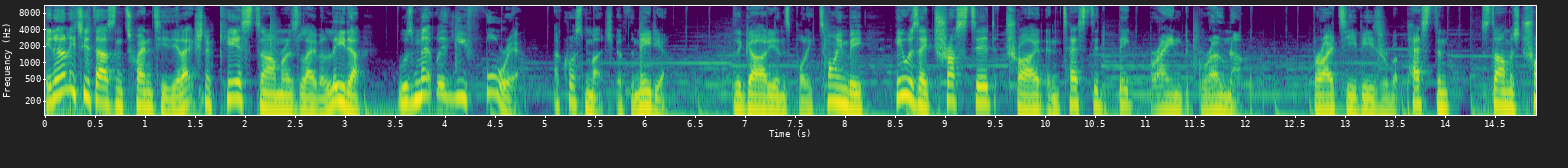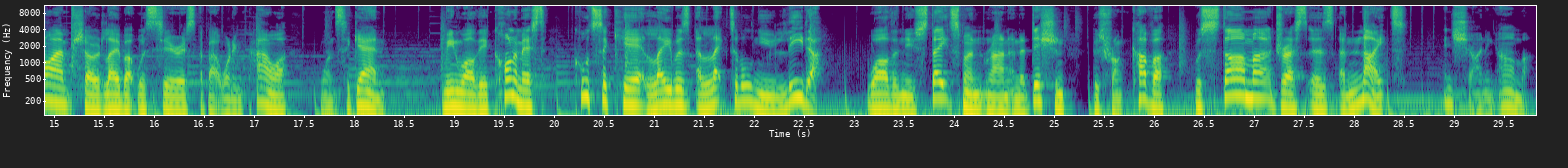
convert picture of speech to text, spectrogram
In early 2020, the election of Keir Starmer as Labour leader was met with euphoria across much of the media. For The Guardian's Polly Toynbee, he was a trusted, tried, and tested big brained grown up. For ITV's Robert Peston, Starmer's triumph showed Labour was serious about wanting power once again. Meanwhile, The Economist called Sir Keir Labour's electable new leader, while The New Statesman ran an edition whose front cover was Starmer dressed as a knight in shining armour.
